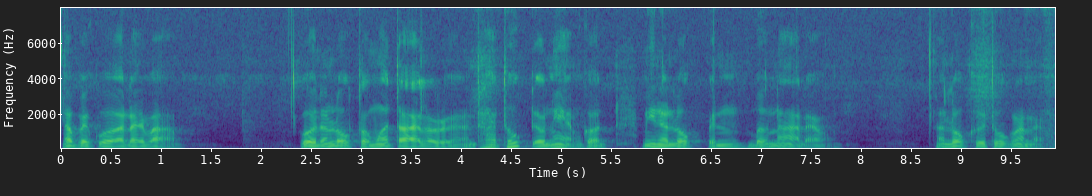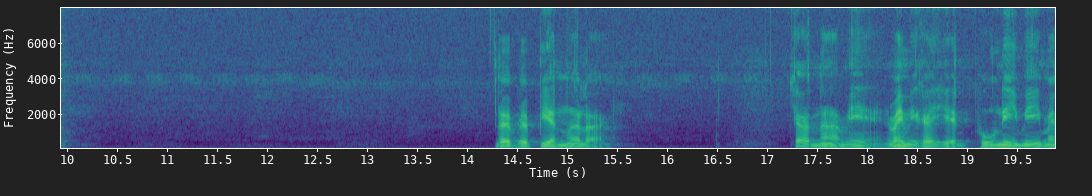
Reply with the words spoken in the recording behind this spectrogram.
เราไปกลัวอะไรบาปกลัวนรกต่อเมื่อตายเราเลยถ้าทุกข์เดี๋ยวนี้มันก็มีนรกเป็นเบื้องหน้าแล้วนรกคือทุกข์นั่นแหละ ได้ไปเปลี่ยนเมื่อไหร่ชาติหน้ามีไม่มีใครเห็นพรุ่งนี้มีไม่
